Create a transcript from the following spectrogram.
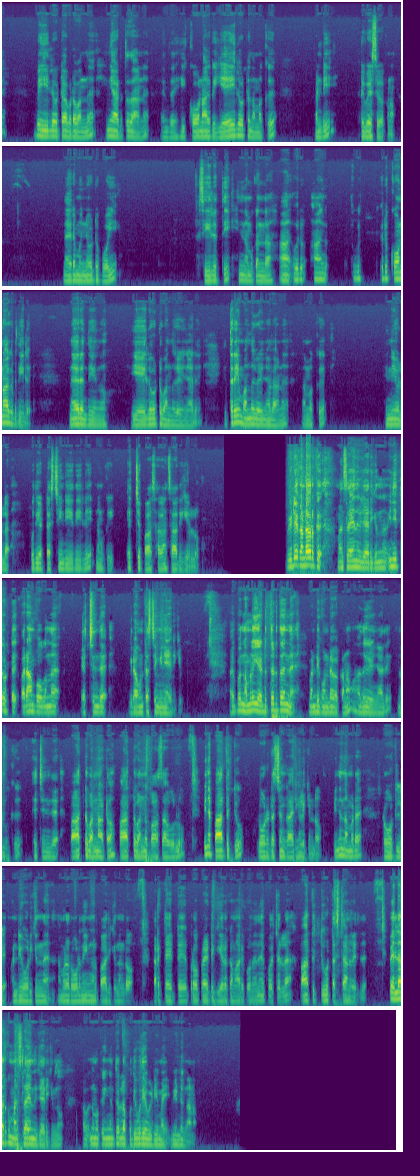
ഇപ്പോൾ ഈയിലോട്ട് അവിടെ വന്ന് ഇനി അടുത്തതാണ് എന്ത്? ഈ കോണാഗിരി എയിലോട്ട് നമുക്ക് വണ്ടി റിവേഴ്സ് വെക്കണം. നേരെ മുന്നോട്ട് പോയി സീലെത്തി ഇനി നമുക്കെന്താ? ആ ഒരു ആ ഒരു കോണാകൃതിയിൽ നേരെ എന്ത് ചെയ്യുന്നു? ഈ എയിലോട്ട് വന്നു കഴിഞ്ഞാൽ ഇത്രയും വന്നു കഴിഞ്ഞാലാണ് നമുക്ക് ഇനിയുള്ള പുതിയ ടെസ്റ്റിംഗ് രീതിയിൽ നമുക്ക് എച്ച് പാസ്സാകാൻ സാധിക്കുകയുള്ളൂ. വീഡിയോ കണ്ടവർക്ക് മനസ്സിലായെന്ന് വിചാരിക്കുന്നു. ഇനി തൊട്ട് വരാൻ പോകുന്ന എച്ചിന്റെ ഗ്രൗണ്ട് ടെസ്റ്റ് ഇങ്ങനെയായിരിക്കും അപ്പോൾ നമ്മൾ ഈ അടുത്തടുത്ത് തന്നെ വണ്ടി കൊണ്ടേ വെക്കണം. അത് കഴിഞ്ഞാൽ നമുക്ക് എച്ചിന്റെ പാർട്ട് വൺ ആട്ടോ പാർട്ട് വണ്ണ് പാസ്സാവുള്ളൂ. പിന്നെ പാർട്ട് ടു റോഡ് ടെസ്റ്റും കാര്യങ്ങളൊക്കെ ഉണ്ടാവും. പിന്നെ നമ്മുടെ റോഡിൽ വണ്ടി ഓടിക്കുന്ന നമ്മുടെ റോഡ് നിയമങ്ങൾ പാലിക്കുന്നുണ്ടോ? കറക്റ്റായിട്ട് പ്രോപ്പറായിട്ട് ഗിയറൊക്കെ മാറിപ്പോകുന്നതിനെ കുറിച്ചുള്ള പാർട്ട് ടു ടെസ്റ്റാണ് വരുന്നത്. ഇപ്പോൾ എല്ലാവർക്കും മനസ്സിലായെന്ന് വിചാരിക്കുന്നു. നമുക്ക് ഇങ്ങനത്തെയുള്ള പുതിയ പുതിയ വീഡിയോയുമായി വീണ്ടും കാണാം.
